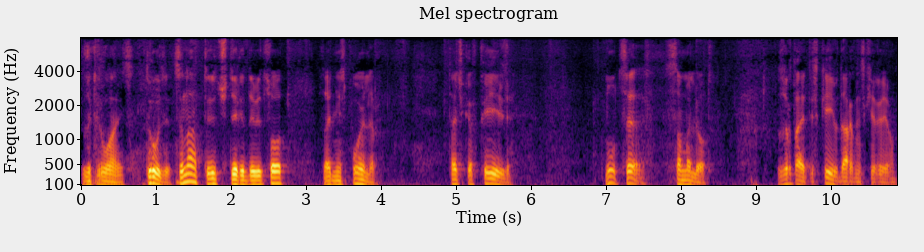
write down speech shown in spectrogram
закривається. Друзі, ціна 34 900, задній спойлер. Тачка в Києві. Ну, це самоліт. Звертайтесь, Київ, Дарницький район.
